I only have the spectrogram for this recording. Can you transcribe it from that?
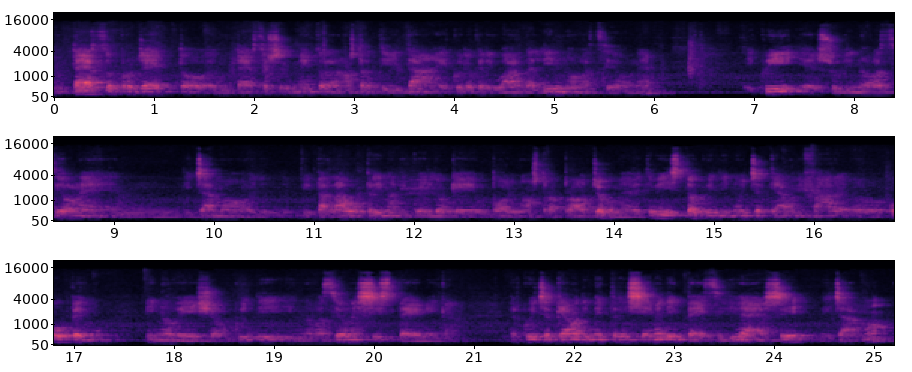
Un terzo progetto e un terzo segmento della nostra attività è quello che riguarda l'innovazione. E qui eh, sull'innovazione diciamo parlavo prima di quello che è un po' il nostro approccio come avete visto, quindi noi cerchiamo di fare eh, open innovation, quindi innovazione sistemica, per cui cerchiamo di mettere insieme dei pezzi diversi, diciamo,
